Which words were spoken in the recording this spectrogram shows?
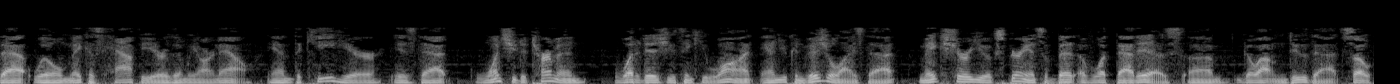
that will make us happier than we are now? And the key here is that once you determine what it is you think you want, and you can visualize that. Make sure you experience a bit of what that is. Um, go out and do that. So,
